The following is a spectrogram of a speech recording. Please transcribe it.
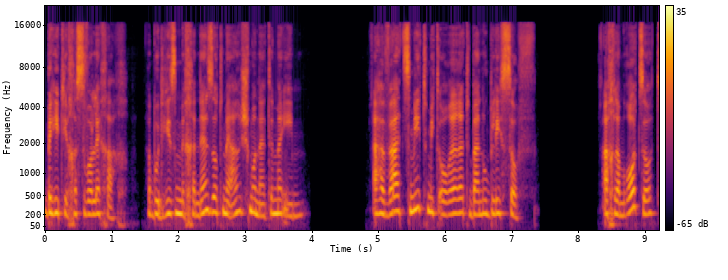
בהתייחסו לכך, הבודהיזם מכנה זאת מעל שמונת אמאים. אהבה עצמית מתעוררת בנו בלי סוף. אך למרות זאת,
